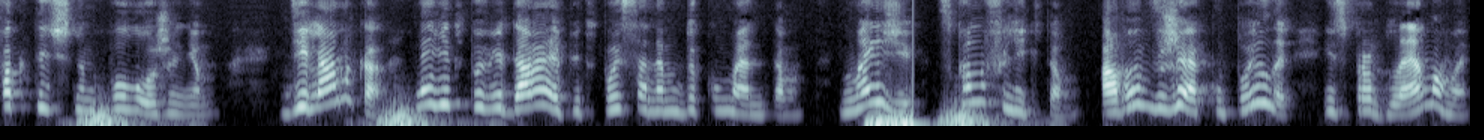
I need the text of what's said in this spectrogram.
фактичним положенням. Ділянка не відповідає підписаним документам, межі з конфліктом, а ви вже купили і з проблемами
